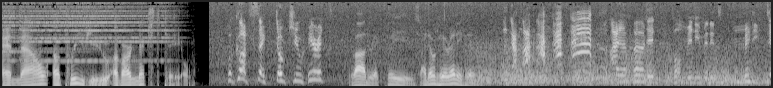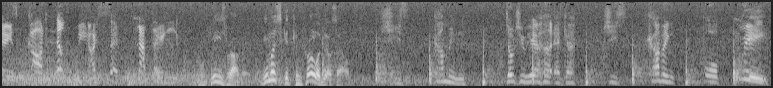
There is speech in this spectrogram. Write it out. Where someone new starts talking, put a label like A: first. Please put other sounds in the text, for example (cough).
A: And now, a preview of our next tale.
B: For God's sake, don't you hear it?
C: Roderick, please. I don't hear anything. (laughs)
B: I have heard it for many minutes, many days. God help me, I said nothing.
C: Oh, please, Roderick, You must get control of yourself.
B: She's coming. Don't you hear her, Edgar? She's coming for me.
